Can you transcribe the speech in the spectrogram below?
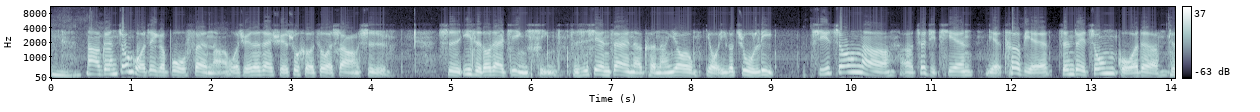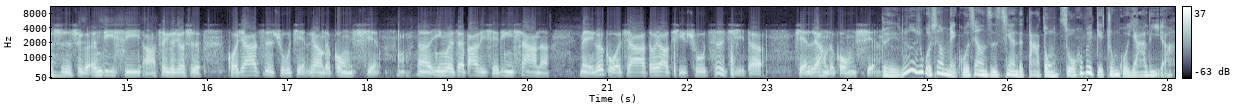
嗯，那跟中国这个部分呢，我觉得在学术合作上是是一直都在进行，只是现在呢，可能又有一个助力。其中呢，呃，这几天也特别针对中国的，就是这个 NDC 啊，这个就是国家自主减量的贡献啊。那因为在巴黎协定下呢，每个国家都要提出自己的减量的贡献。对，那如果像美国这样子现在的大动作，会不会给中国压力啊？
